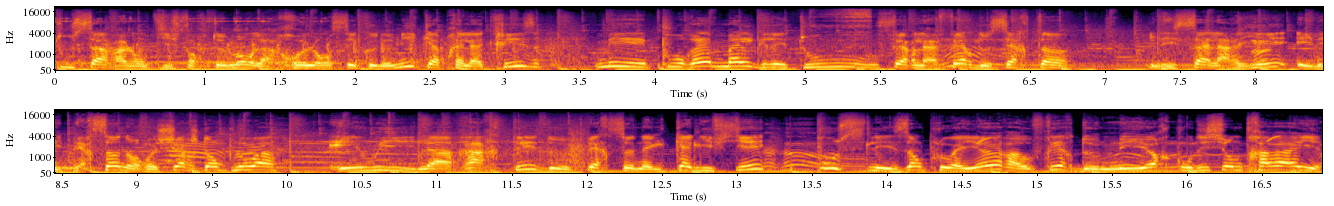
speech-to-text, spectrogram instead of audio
Tout ça ralentit fortement la relance économique après la crise, mais pourrait malgré tout faire l'affaire de certains. Les salariés et les personnes en recherche d'emploi. Et oui, la rareté de personnel qualifié pousse les employeurs à offrir de meilleures conditions de travail,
